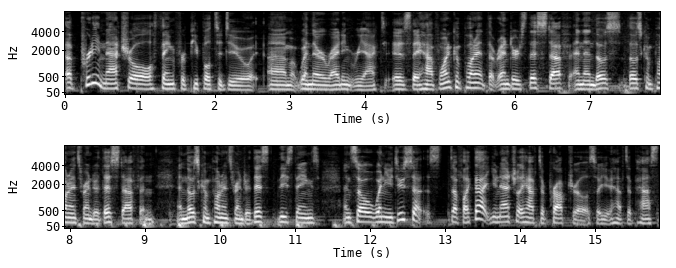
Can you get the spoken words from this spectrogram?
a pretty natural thing for people to do um, when they're writing React is they have one component that renders this stuff, and then those those components render this stuff, and and those components render this these things. And so when you do stu- stuff like that, you naturally have to prop drill. So you have to pass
